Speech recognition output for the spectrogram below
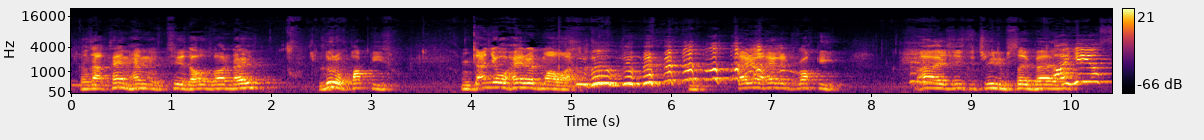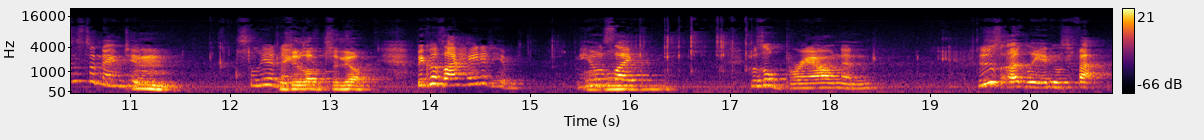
Because I came home with two dogs one day, little puppies. Daniel hated my one. Daniel hated Rocky. I used to treat him so bad. Oh yeah, your sister named him. Mm. Celia Because he loved Celia. Because I hated him. He was Mhm. like, he was all brown and he was just ugly and he was fat.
